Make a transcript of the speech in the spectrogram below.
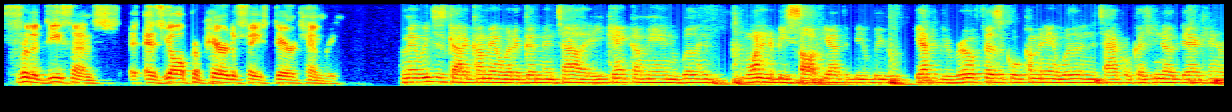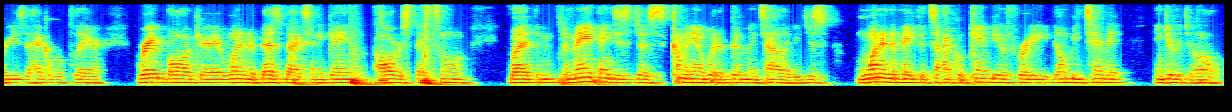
for the defense as y'all prepare to face Derrick Henry? I mean, we just got to come in with a good mentality. You can't come in willing, wanting to be soft. You have to be, be you have to be real physical, coming in willing to tackle because you know Derrick Henry is a heck of a player, great ball carrier, one of the best backs in the game. All respect to him, but the, the main thing is just coming in with a good mentality, just wanting to make the tackle. Can't be afraid. Don't be timid, and give it to all.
